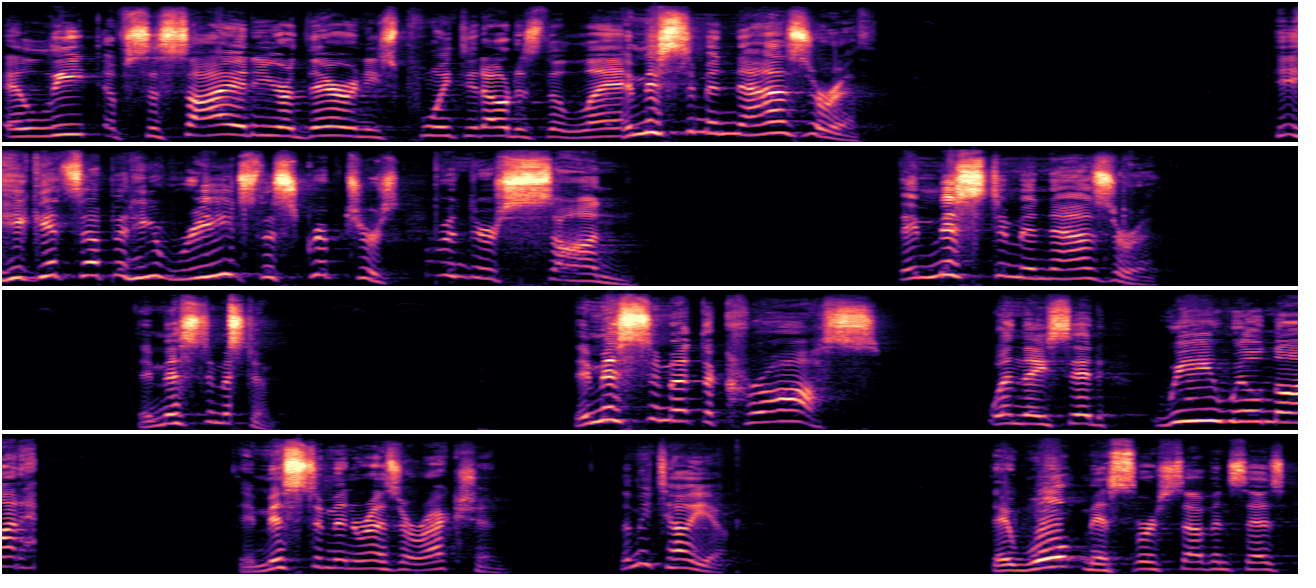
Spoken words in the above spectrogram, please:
elite of society are there and he's pointed out as the lamb, they missed him in Nazareth. He, he gets up and he reads the scriptures. Carpenter's son. They missed him in Nazareth. They missed him. Missed him. They missed him at the cross when they said, We will not. They missed him in resurrection. Let me tell you, they won't miss. Verse 7 says,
